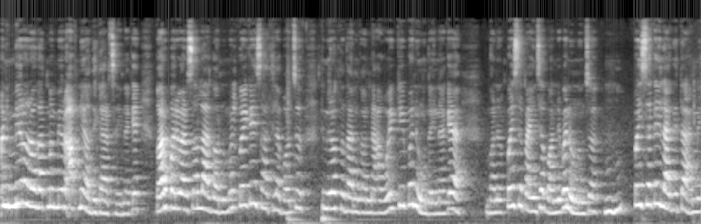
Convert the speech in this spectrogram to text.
अनि मेरो रगतमा मेरो आफ्नै अधिकार छैन क्या घर परिवार सल्लाह गर्नु मैले कोही कोही साथीलाई भन्छु तिमी रक्तदान गर्न आऊ है केही पनि हुँदैन क्या? भनेर पैसा पाइन्छ भन्ने पनि हुनुहुन्छ। पैसाकै लागि त हामी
